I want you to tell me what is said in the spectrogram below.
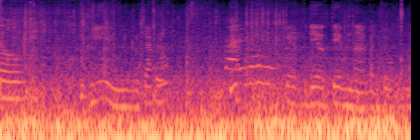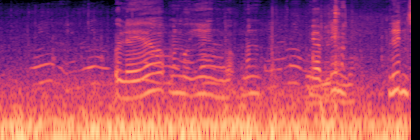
ดูนี่มีประจักษ์เนาะบ้านเล่นเก็บเดียวเตรียมหน้ากระจุกไปแล้วมันบ่แห้งดอกมันแบบลิ้นลิ้นแ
